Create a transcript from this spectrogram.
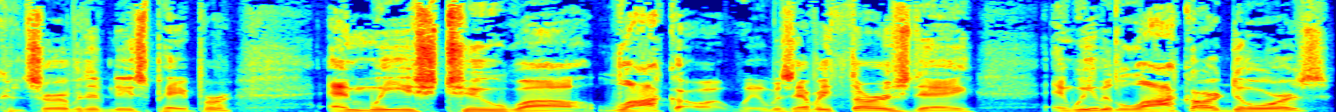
conservative newspaper, and we used to uh, lock. It was every Thursday, and we would lock our doors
